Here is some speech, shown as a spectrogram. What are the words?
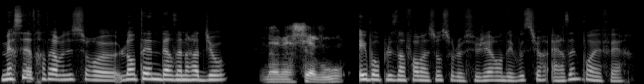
Merci d'être intervenu sur euh, l'antenne d'Erzen Radio. Bah, merci à vous. Et pour plus d'informations sur le sujet, rendez-vous sur erzen.fr.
